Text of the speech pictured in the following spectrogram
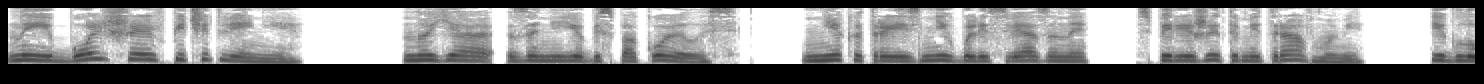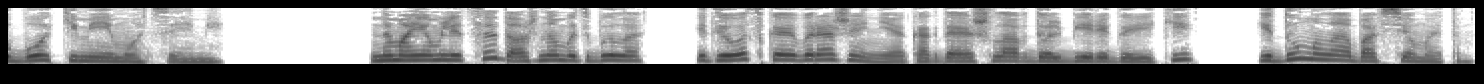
наибольшее впечатление. Но я за нее беспокоилась, Некоторые из них были связаны с пережитыми травмами и глубокими эмоциями. На моем лице, должно быть, было идиотское выражение, когда я шла вдоль берега реки и думала обо всем этом,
